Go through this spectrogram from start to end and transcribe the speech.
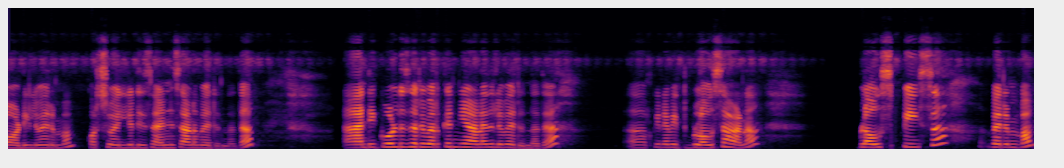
ബോഡിയിൽ വരുമ്പം കുറച്ച് വലിയ ഡിസൈൻസ് ആണ് വരുന്നത്. ആന്റി ഗോൾഡ് സെറി വർക്ക് തന്നെയാണ് ഇതിൽ വരുന്നത്. പിന്നെ വിത്ത് ബ്ലൗസ് ആണ്. ബ്ലൗസ് പീസ് വരുമ്പം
